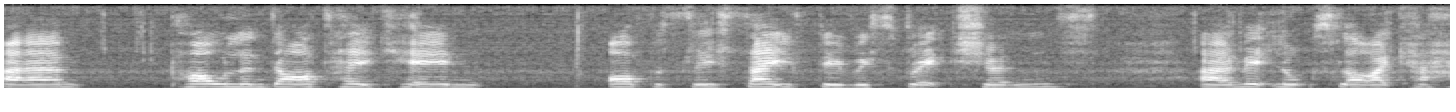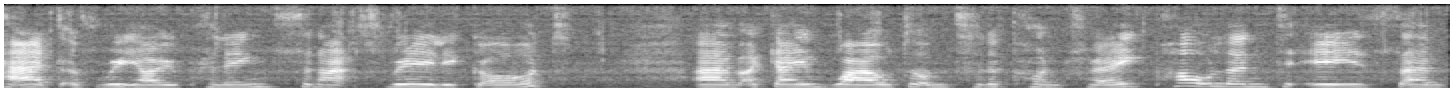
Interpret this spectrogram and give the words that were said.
Um, Poland are taking obviously safety restrictions. Um, it looks like ahead of reopening so that's really good. Um, again well done to the country. Poland is um,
